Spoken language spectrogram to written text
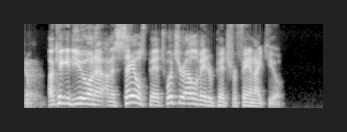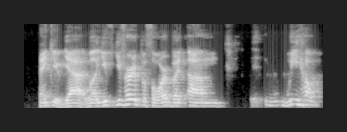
Yep. I'll kick it to you on a on a sales pitch. What's your elevator pitch for Fan IQ? Thank you. Yeah, well, you've you've heard it before, but um, we help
